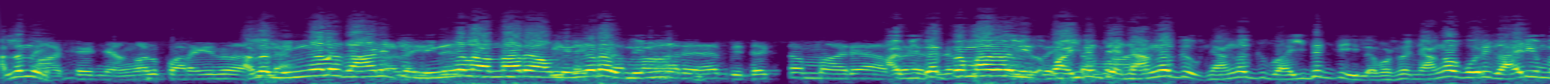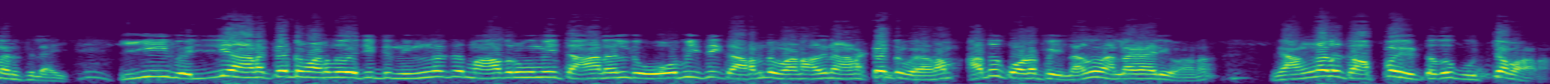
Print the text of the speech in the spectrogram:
അല്ലെന്നേ? ഞങ്ങൾ പറയുന്നത് അല്ല നിങ്ങൾ കാണിച്ചു നിങ്ങൾ അന്നേരം നിങ്ങളുടെ വിദഗ്ധന്മാര് വിദഗ്ധന്മാരുടെ ഞങ്ങൾക്ക് ഞങ്ങൾക്ക് വൈദഗ്ധ്യം ഇല്ല. പക്ഷെ ഞങ്ങൾക്ക് ഒരു കാര്യം മനസ്സിലായി. ഈ വലിയ അണക്കെട്ട് പണിത് വെച്ചിട്ട് നിങ്ങൾക്ക് മാതൃഭൂമി ചാനലിന്റെ ഓഫീസിൽ കറണ്ട് വേണം അതിന് അണക്കെട്ട് വേണം അത് കുഴപ്പമില്ല. അത് നല്ല കാര്യമാണ്. ഞങ്ങൾ കപ്പ ഇട്ടത് കുറ്റമാണ്.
